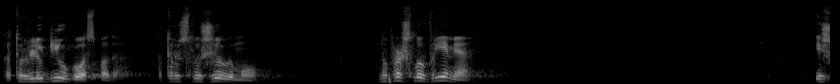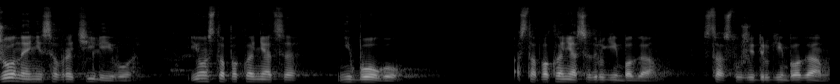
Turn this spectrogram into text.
который любил Господа, который служил Ему. Но прошло время, и жены они совратили его, и он стал поклоняться не Богу, а стал поклоняться другим богам, стал служить другим богам.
